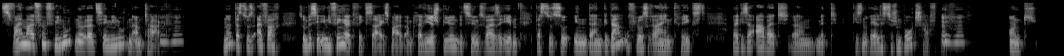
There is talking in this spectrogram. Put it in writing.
zweimal fünf Minuten oder zehn Minuten am Tag. Mhm. Ne, dass du es einfach so ein bisschen in die Finger kriegst, sage ich mal, beim Klavierspielen, beziehungsweise eben, dass du es so in deinen Gedankenfluss reinkriegst, bei dieser Arbeit ähm, mit diesen realistischen Botschaften. Mhm. Und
